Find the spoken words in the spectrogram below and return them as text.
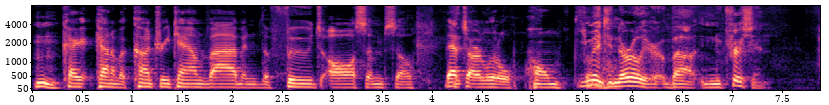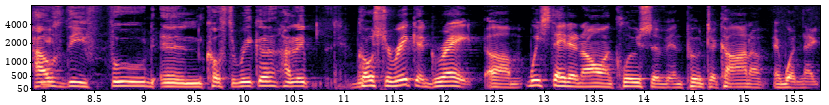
hmm. ki- kind of a country town vibe, and the food's awesome. So that's our little home. You mentioned earlier about nutrition. How's the food in Costa Rica? How do they? Costa Rica, great. Um, we stayed at an all inclusive in Punta Cana and wasn't that,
